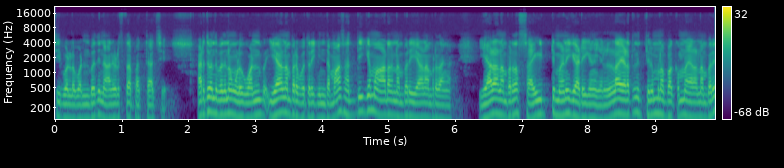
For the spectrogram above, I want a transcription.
சி போலில் ஒன்பது நாலு இடத்துல தான் பத்தாச்சு. அடுத்து வந்து பார்த்தீங்கன்னா உங்களுக்கு ஒன்பது ஏழு நம்பரை பொறுத்த வரைக்கும் இந்த மாதம் அதிகமாக ஆர்டர் நம்பர் ஏழு நம்பர் தாங்க. ஏழாம் நம்பர் தான் சைட்டு மணிக்கு அடிக்கணும் எல்லா இடத்துலையும் திருமண பக்கம்னா ஏழாம் நம்பர்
